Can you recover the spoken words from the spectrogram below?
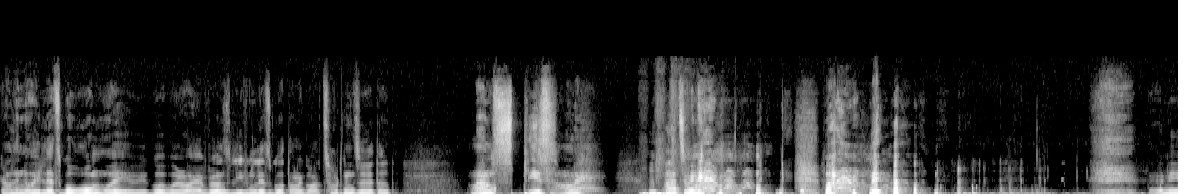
कालदेन ओइ लेट्स गो होम ओए go everyone's leaving let's go तँलाई घर छोडिदिन्छु यता माम्स प्लिज मलाई पाँच मिनट अनि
